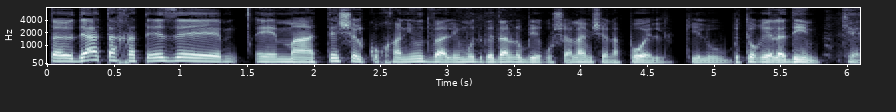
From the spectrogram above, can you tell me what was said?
אתה יודע תחת איזה אה, מעטה של כוחניות ואלימות גדלנו בירושלים של הפועל, כאילו בתור ילדים. כן.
